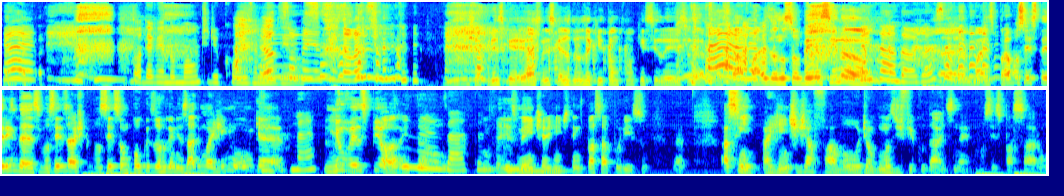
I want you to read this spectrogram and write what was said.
É. Tô devendo um monte de coisa, meu Eu Deus. sou bem assim, não, mas... Ixi, é por isso que, é por isso que as duas aqui estão um pouco em silêncio, né? Porque, assim, Rapaz, eu não sou bem assim, não. Então, Douglas. É, mas pra vocês terem ideia, se vocês acham que vocês são um pouco desorganizados, imagine um homem que é Né? mil vezes pior. É, Então, exato. infelizmente, a gente tem que passar por isso. né? Assim, a gente já falou de algumas dificuldades, né, que vocês passaram.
